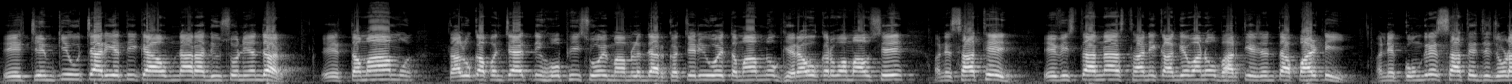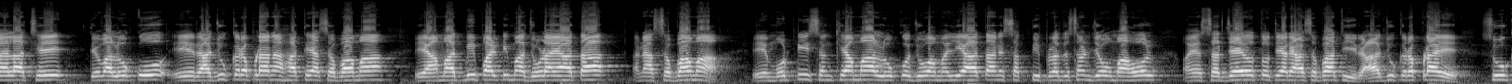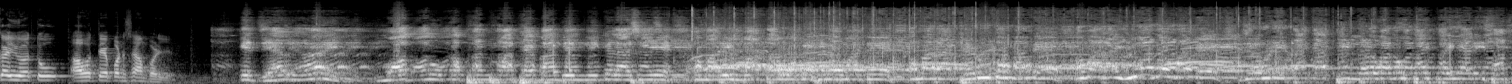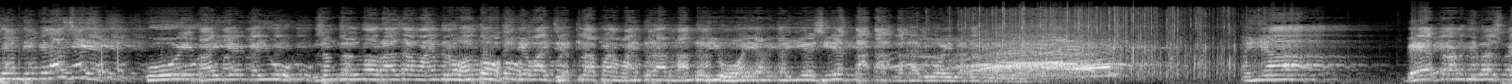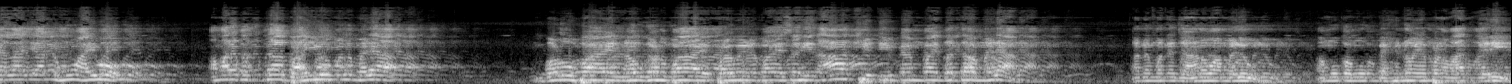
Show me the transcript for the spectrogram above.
એ ચીમકી ઉચ્ચારી હતી કે આવનારા દિવસોની અંદર એ તમામ તાલુકા પંચાયતની ઓફિસ હોય, મામલતદાર કચેરી હોય, તમામનો ઘેરાવો કરવામાં આવશે અને સાથે જ એ વિસ્તારના સ્થાનિક આગેવાનો, ભારતીય જનતા પાર્ટી અને કોંગ્રેસ સાથે જે જોડાયેલા છે, તેવા લોકો એ રાજુ કરપડાના હાથે આ સભામાં એ આમ આદમી પાર્ટીમાં જોડાયા હતા અને આ સભામાં એ મોટી સંખ્યામાં લોકો જોવા મળ્યા હતા અને શક્તિ પ્રદર્શન જેવો માહોલ અહીંયા સર્જાયો હતો ત્યારે આ સભાથી રાજુ કરપડાએ શું કહ્યું હતું? આવો તે પણ સાંભળીએ. અમારી માતાઓ બહેનો માટે, અમારા ખેડૂતો માટે, અમારા યુવાનો માટે સાથે નીકળ્યા છીએ. કોઈ ભાઈએ કહ્યું, જંગલનો રાજા વાંદરો હતો, એવા જેટલા પણ વાંદરા માંદરિયું હોય એમ કહીએ છીએ, તાકાત લગાવી હોય, લગાવી અહીંયા બે, ત્રણ દિવસ પહેલા જ્યારે હું આવ્યો, અમારે બધા ભાઈઓ મને મળ્યા. બળુભાઈ, નવગણભાઈ, પ્રવીણભાઈ સહિત આખી ટીમ એમભાઈ બધા મળ્યા. અને મને જાણવા મળ્યું અમુક અમુક બહેનોએ પણ વાત કરી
